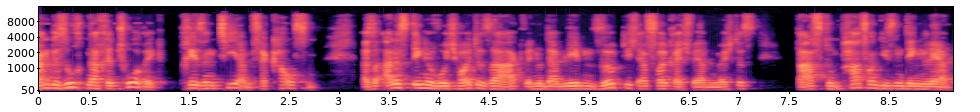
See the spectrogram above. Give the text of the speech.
haben gesucht nach Rhetorik, Präsentieren, Verkaufen. Also alles Dinge, wo ich heute sage, wenn du in deinem Leben wirklich erfolgreich werden möchtest, darfst du ein paar von diesen Dingen lernen.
